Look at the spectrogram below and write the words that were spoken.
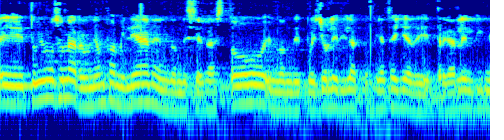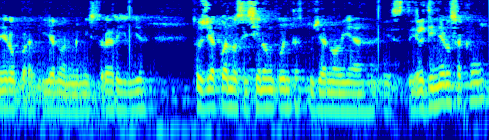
eh, tuvimos una reunión familiar en donde se gastó, en donde pues yo le di la confianza a ella de entregarle el dinero para que ella lo administrara y ya. Entonces ya cuando se hicieron cuentas pues ya no había, este, el dinero se acabó.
